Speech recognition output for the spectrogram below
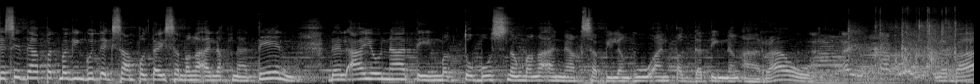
kasi dapat maging good example tayo sa mga anak natin. Dahil ayaw nating magtubos ng mga anak sa bilangguan pagdating ng araw. Diba?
